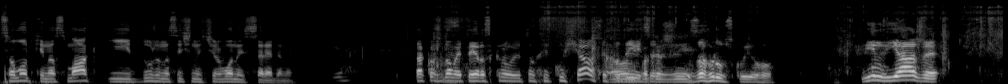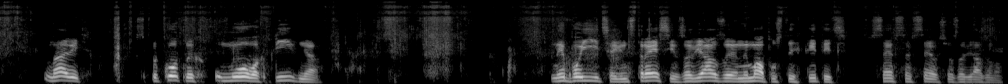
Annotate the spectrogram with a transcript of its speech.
солодкий на смак і дуже насичений червоний зсередини. Також давайте я розкрою трохи куща, ось подивіться загрузку його. Він в'яже навіть в спекотних умовах півдня. Не боїться він стресів, зав'язує, нема пустих китиць. Все, все, зав'язано.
